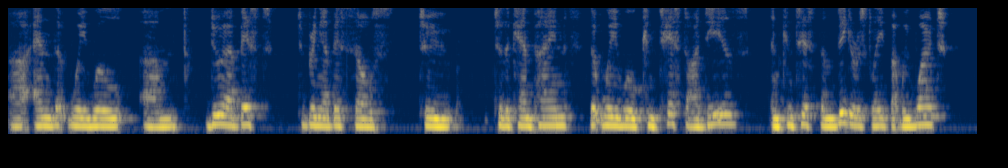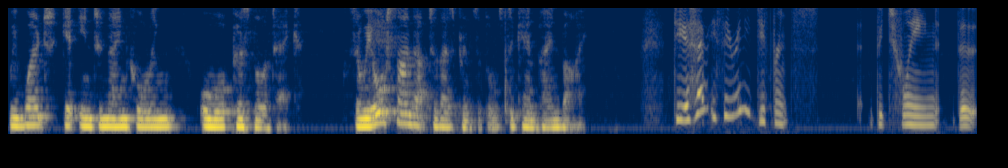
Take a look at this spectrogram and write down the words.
uh, and that we will um, do our best to bring our best selves to to the campaign. That we will contest ideas and contest them vigorously, but we won't we won't get into name calling or personal attack. So we all signed up to those principles to campaign by. Do you have is there any difference between the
